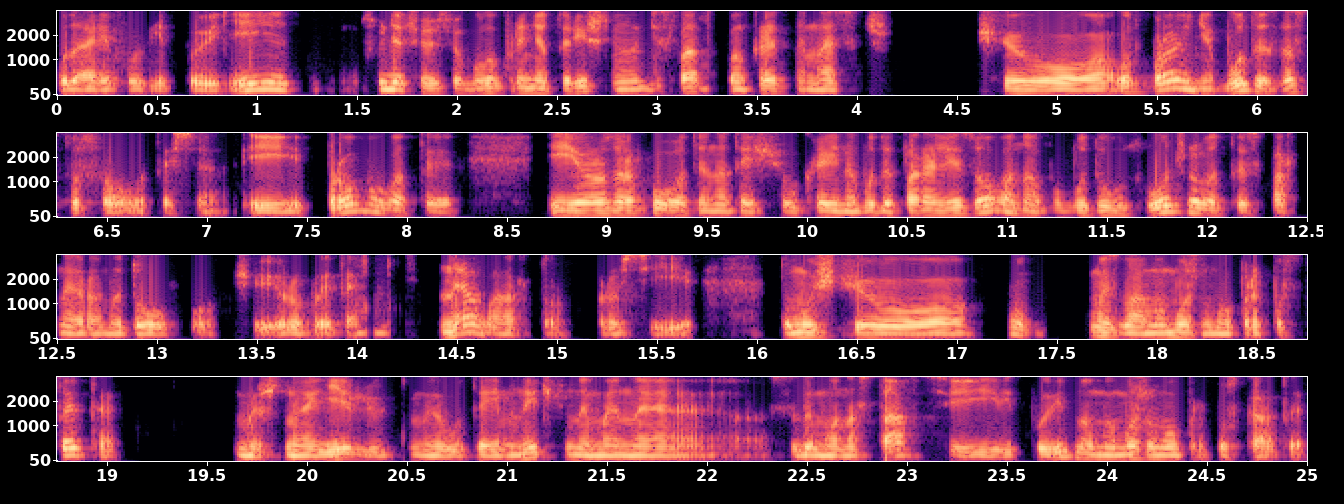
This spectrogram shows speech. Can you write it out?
ударів у відповідь. І судячи було прийнято рішення надіслати конкретний меседж, що озброєння буде застосовуватися і пробувати і розраховувати на те, що Україна буде паралізована або буде узгоджувати з партнерами довго, що її робити, не варто Росії, тому що ну, ми з вами можемо припустити. Ми ж не є людьми утаємничені, ми не сидимо на ставці, і відповідно ми можемо припускати,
